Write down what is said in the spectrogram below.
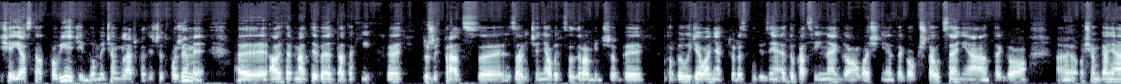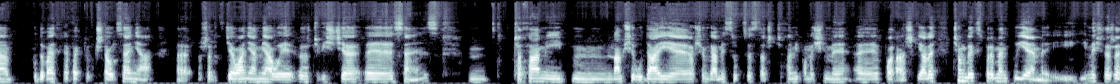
dzisiaj jasne odpowiedzi, bo my ciągle na przykład jeszcze tworzymy e, alternatywę dla takich dużych prac zaliczeniowych, co zrobić, żeby to były działania, które z punktu widzenia edukacyjnego, właśnie tego kształcenia, tego e, osiągania, budowania tych efektów kształcenia, e, żeby te działania miały rzeczywiście e, sens. Mm, Czasami mm, nam się udaje, osiągamy sukces, a czasami ponosimy porażki, ale ciągle eksperymentujemy i, i myślę, że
